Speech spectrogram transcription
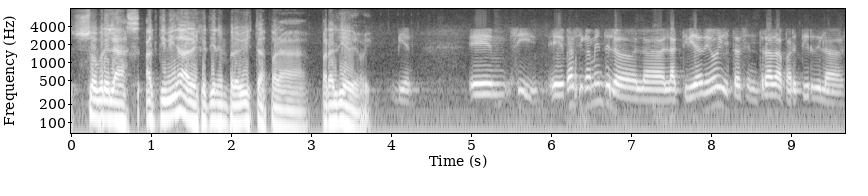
sobre las actividades que tienen previstas para, para el día de hoy. Bien. Eh, sí, eh, básicamente la, actividad de hoy está centrada a partir de las,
